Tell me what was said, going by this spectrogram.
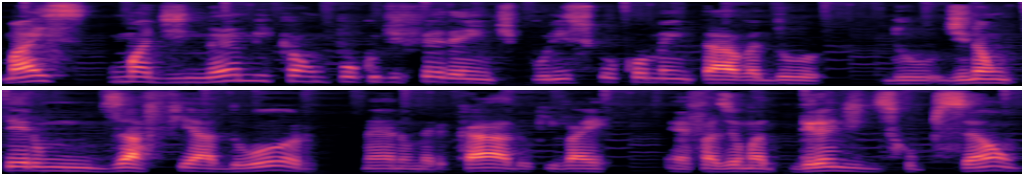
mas uma dinâmica um pouco diferente. Por isso que eu comentava do, do de não ter um desafiador né, no mercado que vai é, fazer uma grande disrupção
